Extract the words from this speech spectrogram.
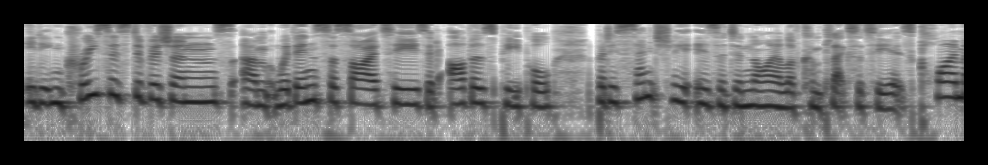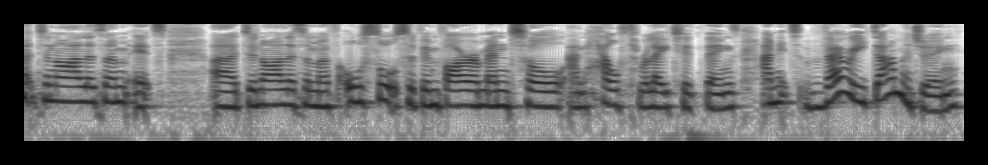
It increases divisions um, within societies. It others people, but essentially it is a denial of complexity. It's climate denialism. It's uh, denialism of all sorts of environmental and health related things, and it's very damaging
